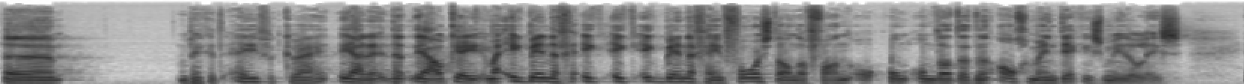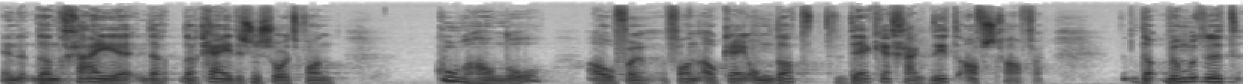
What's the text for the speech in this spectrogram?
eh, ben ik het even kwijt? Ja, ja oké. maar ik ben, er, ik, ik, ik ben er geen voorstander van. Om, omdat het een algemeen dekkingsmiddel is. En dan, ga je, dan, krijg je dus een soort van koehandel. Over van oké, om dat te dekken ga ik dit afschaffen. We moeten het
